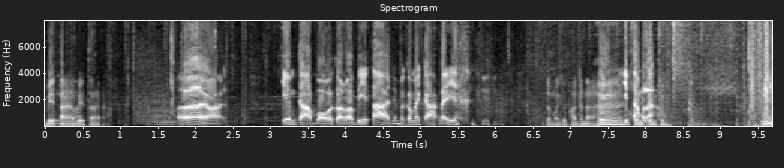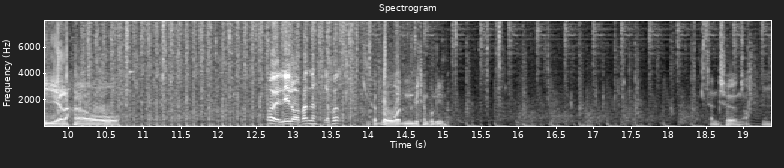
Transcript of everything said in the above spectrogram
เบต้าเบต้าเออเกมกากบอกไว้ก่อนว่าเบต้าเดี๋ยวมันก็ไม่กากได้เหี้ย แต่มันก็พัฒนาเฮ้ยหยิบคตังนค์มาคละ นคนนี่แล้ว เฮ้ยรีโหลดแป๊บนึงอย่าเพิ่งมันกระโดดวิเทมโพลินชั้นเชิงเหรออืม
